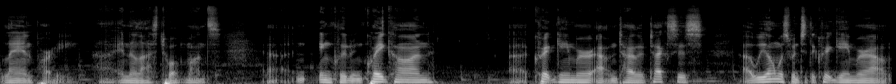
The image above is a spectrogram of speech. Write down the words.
LAN party uh, in the last 12 months, uh, including QuakeCon, uh, Crit Gamer out in Tyler, Texas. Uh, we almost went to the Crit Gamer out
